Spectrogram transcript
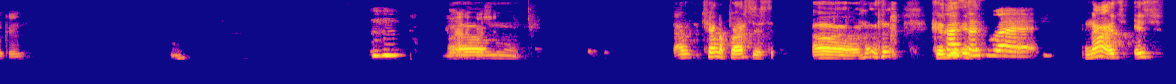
Okay. Mm-hmm. You had a question. Um, I'm trying to process. Uh, cause process what? No, nah, it's it's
